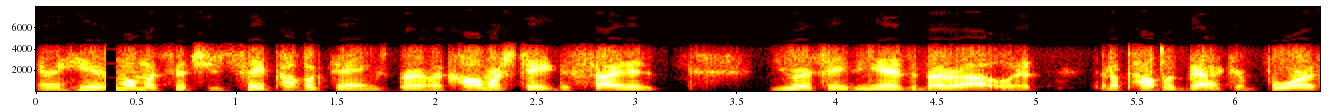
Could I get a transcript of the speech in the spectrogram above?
And heated moments that she'd say public things, but in a calmer state decided USADA is a better outlet than a public back and forth.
